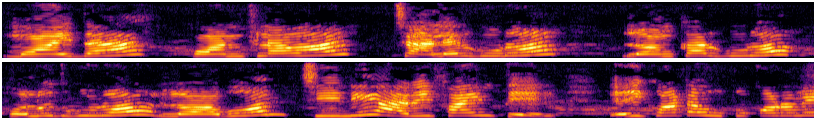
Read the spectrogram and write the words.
ময়দা কর্নফ্লাওয়ার চালের গুঁড়ো লঙ্কার গুঁড়ো, হলুদ গুঁড়ো, লবণ, চিনি আর রিফাইন তেল। এই কটা উপকরণে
